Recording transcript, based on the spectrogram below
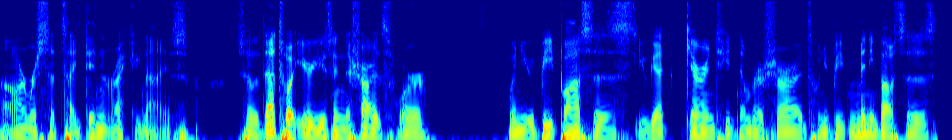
uh, armor sets I didn't recognize. So that's what you're using the shards for. When you beat bosses, you get guaranteed number of shards. When you beat mini bosses,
